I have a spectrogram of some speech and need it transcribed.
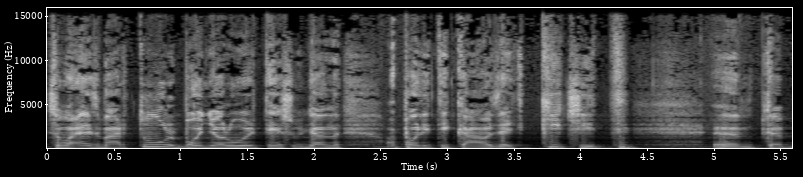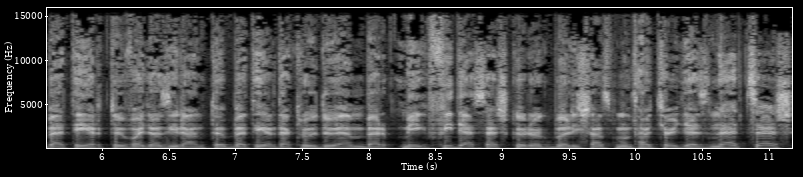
Szóval ez már túl bonyolult, és ugyan a politikához egy kicsit többet értő, vagy az iránt többet érdeklődő ember, még fideszes körökből is azt mondhatja, hogy ez necces,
